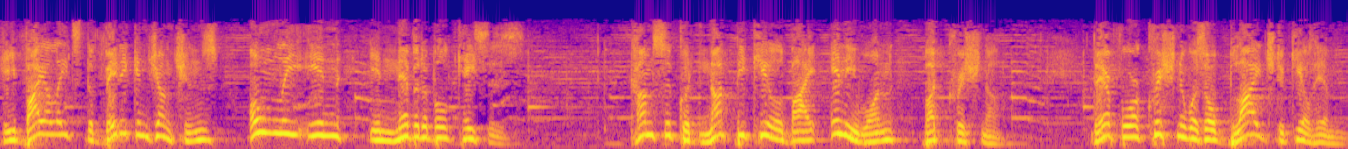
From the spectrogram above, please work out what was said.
he violates the Vedic injunctions only in inevitable cases. Kamsa could not be killed by anyone but Krishna. Therefore, Krishna was obliged to kill him.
